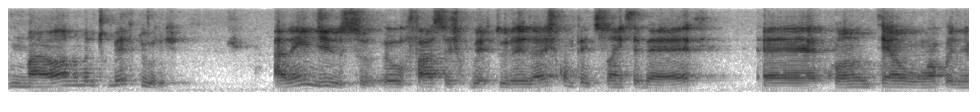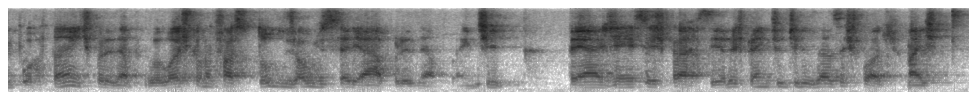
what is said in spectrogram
maior número de coberturas. Além disso, eu faço as coberturas das competições CBF é, quando tem alguma coisa importante, por exemplo, lógico que eu não faço todos os jogos de Série A, por exemplo. A gente tem agências parceiras para a gente utilizar essas fotos. Mas,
